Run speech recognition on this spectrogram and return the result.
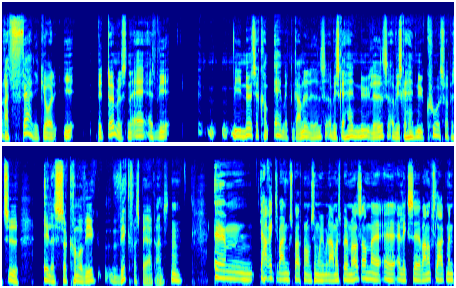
retfærdiggjort i bedømmelsen af, at vi, vi er nødt til at komme af med den gamle ledelse, og vi skal have en ny ledelse, og vi skal have en ny kurs for partiet, ellers så kommer vi ikke væk fra spærregrænsen. Hmm. Øhm, jeg har rigtig mange spørgsmål om Simon Emil Amitsbøl, men også om uh, Alex øh, uh, Vandopslag. Men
